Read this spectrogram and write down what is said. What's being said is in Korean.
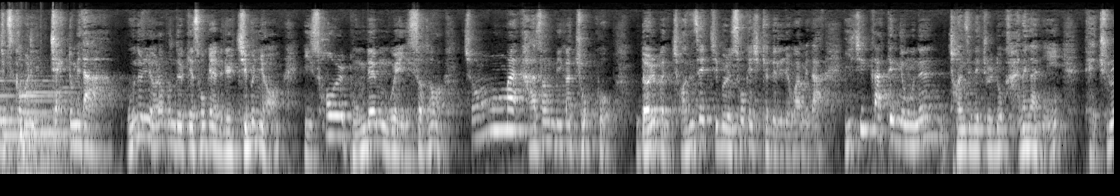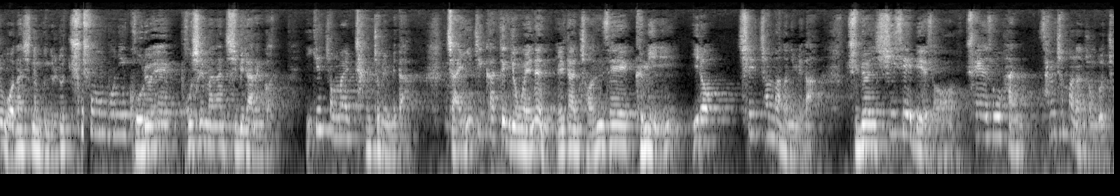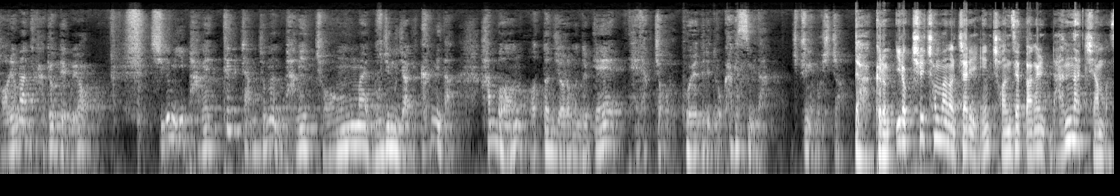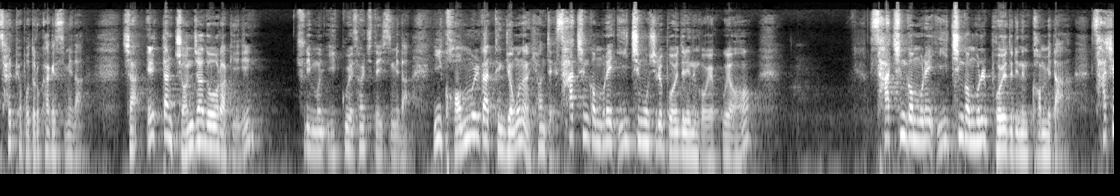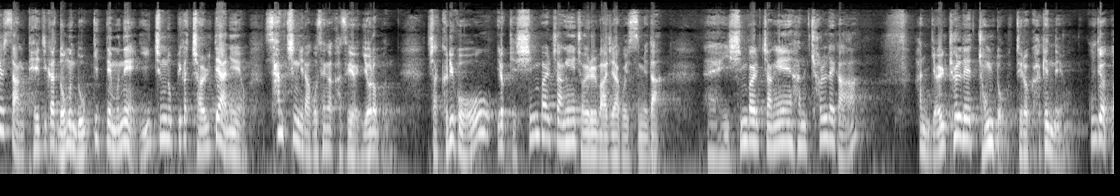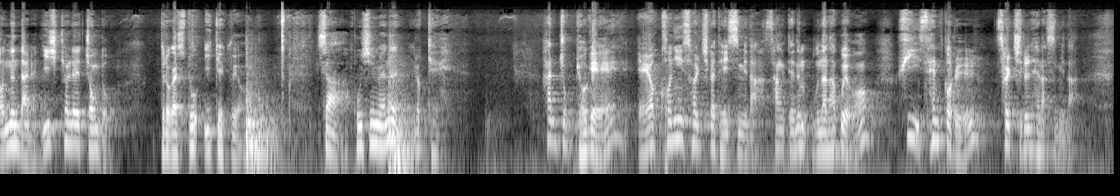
디스커버리 잭도입니다. 오늘 여러분들께 소개해드릴 집은요, 이 서울 동대문구에 있어서 정말 가성비가 좋고 넓은 전셋집을 소개시켜 드리려고 합니다. 이 집 같은 경우는 전세 대출도 가능하니 대출을 원하시는 분들도 충분히 고려해 보실 만한 집이라는 것. 이게 정말 장점입니다. 자, 이 집 같은 경우에는 일단 전세금이 1억 7천만 원입니다. 주변 시세에 비해서 최소 한 3천만 원 정도 저렴한 가격대고요. 지금 이 방의 특장점은 방이 정말 무지무지하게 큽니다. 한번 어떤지 여러분들께 대략적으로 보여드리도록 하겠습니다. 집중해 보시죠. 자, 그럼 1억 7천만 원짜리 전세방을 낱낱이 한번 살펴보도록 하겠습니다. 자, 일단 전자도어락이 출입문 입구에 설치되어 있습니다. 이 건물 같은 경우는 현재 4층 건물의 2층 호실을 보여드리는 거였고요. 4층 건물의 2층 건물을 보여드리는 겁니다. 사실상 대지가 너무 높기 때문에 2층 높이가 절대 아니에요. 3층이라고 생각하세요, 여러분. 자, 그리고 이렇게 신발장이 저희를 맞이하고 있습니다. 에, 이 신발장에 한 켤레가 한 10켤레 정도 들어가겠네요. 꾸겨 넣는다면 20켤레 정도 들어갈 수도 있겠고요. 자, 보시면은 이렇게 한쪽 벽에 에어컨이 설치가 되어 있습니다. 상태는 무난하고요. 휘센 거를 설치를 해놨습니다.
